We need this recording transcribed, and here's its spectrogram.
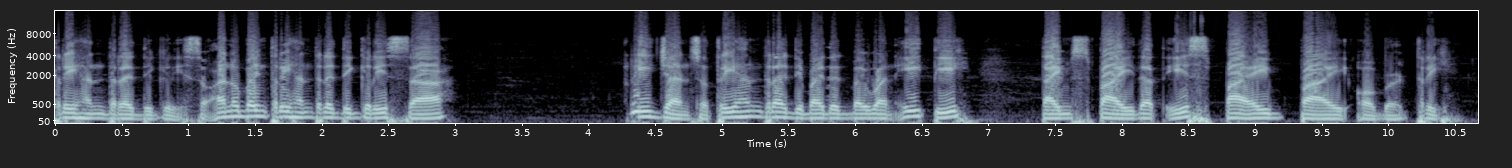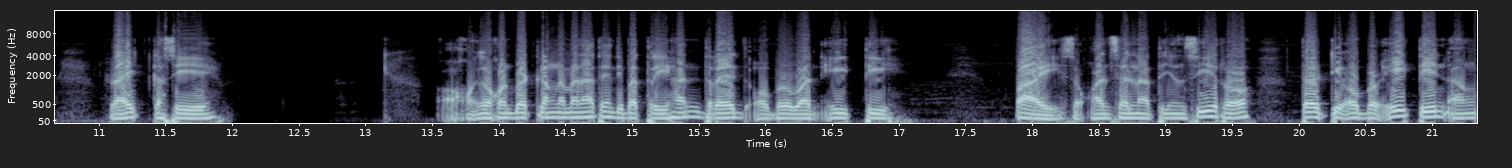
300 degrees. So, ano ba yung 300 degrees sa region. So, 300 divided by 180 times pi, that is 5 pi over 3. Right? Kasi, oh, kung i-convert lang naman natin, di ba, 300 over 180 pi. So, cancel natin yung 0. 30 over 18, ang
